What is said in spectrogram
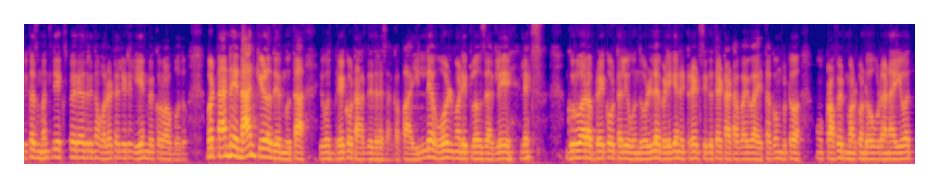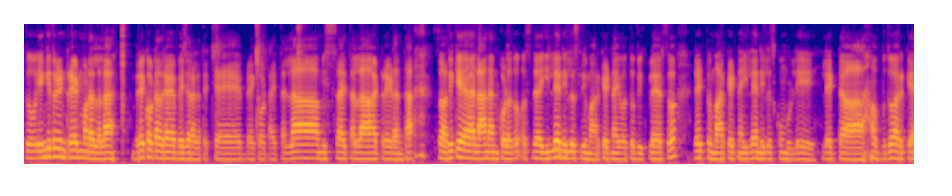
because monthly expiry ಆದ್ರಿಂದ ವಾಲಟಿಲಿಟಿಲಿ ಏನು ಬೇಕಾದ್ರೂ ಆಗ್ಬೋದು. ಬಟ್ ನಾನೇ, ನಾನು ಕೇಳೋದೇನು ಗೊತ್ತಾ? ಇವತ್ತು ಬ್ರೇಕೌಟ್ ಆಗದಿದ್ರೆ ಸಾಕಪ್ಪ, ಇಲ್ಲೇ ಹೋಲ್ಡ್ ಮಾಡಿ ಕ್ಲೋಸ್ ಆಗಲಿ ಲೆಟ್ಸ್ ಗುರುವಾರ ಬ್ರೇಕೌಟಲ್ಲಿ ಒಂದು ಒಳ್ಳೆ ಬೆಳಿಗ್ಗೆ ಟ್ರೇಡ್ ಸಿಗುತ್ತೆ, ಟಾಟಾ ಬೈ ಬೈ ತಗೊಂಬಿಟ್ಟು ಪ್ರಾಫಿಟ್ ಮಾಡ್ಕೊಂಡು ಹೋಗ್ಬಿಡೋಣ. ಇವತ್ತು ಹೆಂಗಿದ್ರು ಇನ್ನು ಟ್ರೇಡ್ ಮಾಡಲ್ಲಲ್ಲ? ಬ್ರೇಕೌಟ್ ಆದರೆ ಬೇಜಾರಾಗುತ್ತೆ. ಛೇ ಬ್ರೇಕೌಟ್ ಆಯ್ತಲ್ಲ ಮಿಸ್ ಆಯ್ತಲ್ಲ ಟ್ರೇಡ್ ಅಂತ. ಸೊ ಅದಕ್ಕೆ ನಾನು ಅಂದ್ಕೊಳ್ಳೋದು ಇಲ್ಲೇ ನಿಲ್ಲಿಸ್ಲಿ ಮಾರ್ಕೆಟ್ನ ಇವತ್ತು ಬಿಗ್ ಪ್ಲೇಯರ್ಸು ಲೆಟ್ ಮಾರ್ಕೆಟ್ನ ಇಲ್ಲೇ ನಿಲ್ಲಿಸ್ಕೊಂಬಿಡ್ಲಿ ಲೆಟ್ ಬುಧವಾರಕ್ಕೆ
